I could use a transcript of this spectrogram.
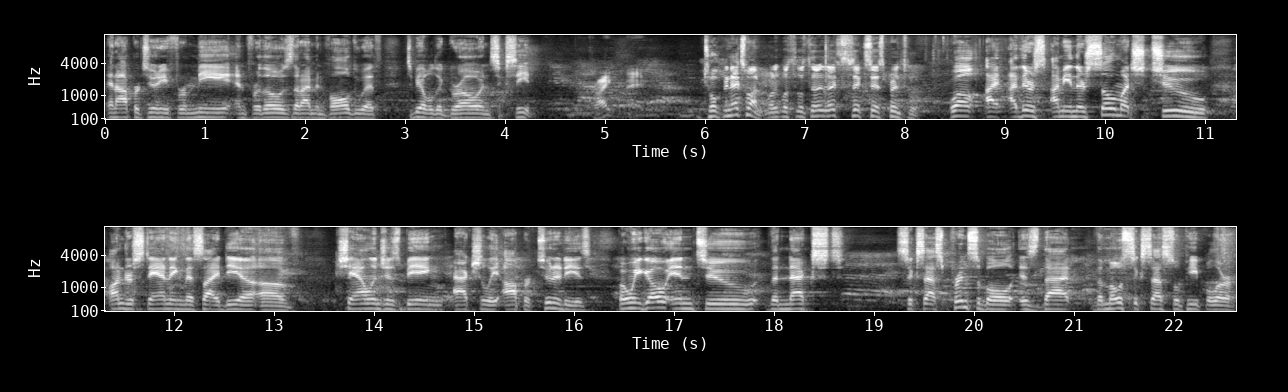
an opportunity for me and for those that I'm involved with to be able to grow and succeed? Right. Talk the next one. What- What's, what's the next success principle? Well, I, I there's I mean there's so much to understanding this idea of challenges being actually opportunities. But when we go into the next success principle is that the most successful people are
